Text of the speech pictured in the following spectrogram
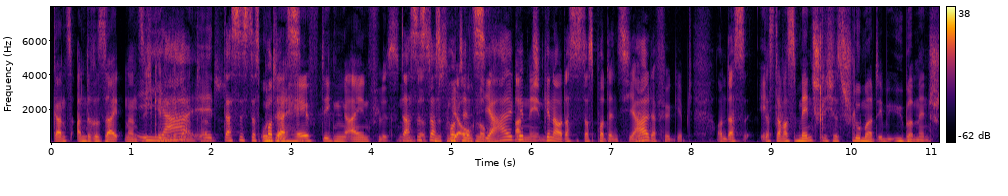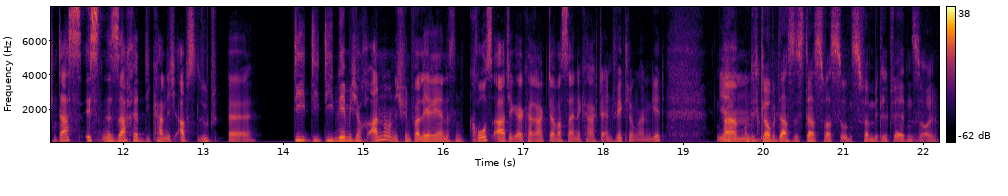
ganz andere Seiten an sich ja, kennengelernt äh, hat. das ist das unter Potenzial. heftigen Einflüssen. Dass es das, wir auch noch Potenzial gibt, genau, dass es das Potenzial Ja. dafür gibt. Und das, Dass da was Menschliches schlummert im Übermenschen. das ist eine Sache, die kann ich absolut, äh, die, die, die nehme ich auch an und ich finde, Valerian ist ein großartiger Charakter, was seine Charakterentwicklung angeht. ja, ähm, und ich glaube, das ist das, was uns vermittelt werden soll.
